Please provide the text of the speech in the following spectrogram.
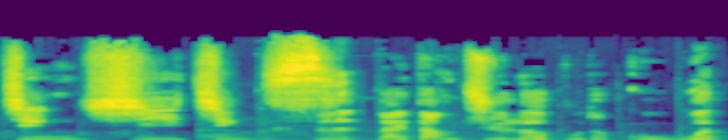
金西景司来当俱乐部的顾问。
